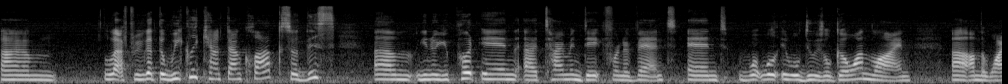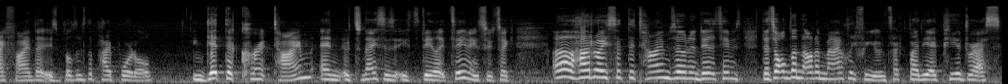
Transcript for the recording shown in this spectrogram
um, left. We've got the weekly countdown clock. So this, um, you know, you put in a time and date for an event, and what will, it will do is it'll go online uh, on the Wi-Fi that is built into the PyPortal and get the current time. And it's nice is it's daylight savings. So it's like, oh, how do I set the time zone and daylight savings? That's all done automatically for you. In fact, by the IP address,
